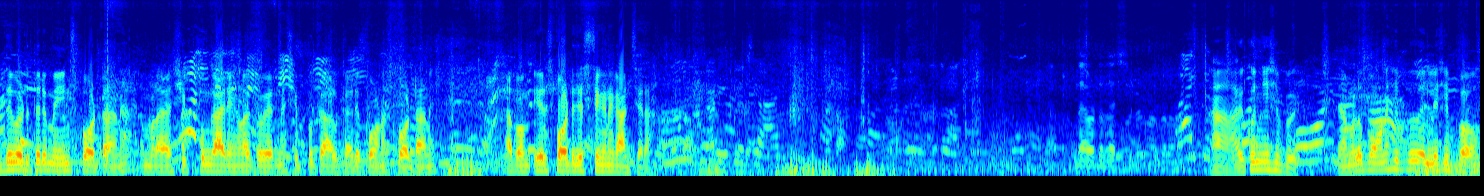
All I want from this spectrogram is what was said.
ഇത് ഇവിടുത്തെ ഒരു മെയിൻ സ്പോട്ടാണ് നമ്മളെ ഷിപ്പും കാര്യങ്ങളൊക്കെ വരുന്ന ഷിപ്പൊക്കെ ആൾക്കാർ പോണ സ്പോട്ടാണ് അപ്പം ഈ ഒരു സ്പോട്ട് ജസ്റ്റ് ഇങ്ങനെ കാണിച്ചു തരാം ആ അത് കുഞ്ഞു ഷിപ്പ് നമ്മൾ പോണ ഷിപ്പ് വലിയ ഷിപ്പാവും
